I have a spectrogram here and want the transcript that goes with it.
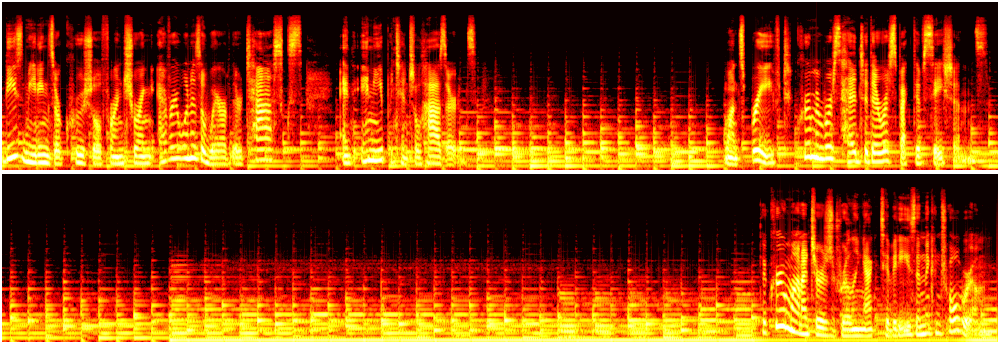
These meetings are crucial for ensuring everyone is aware of their tasks and any potential hazards. Once briefed, crew members head to their respective stations. The crew monitors drilling activities in the control room.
